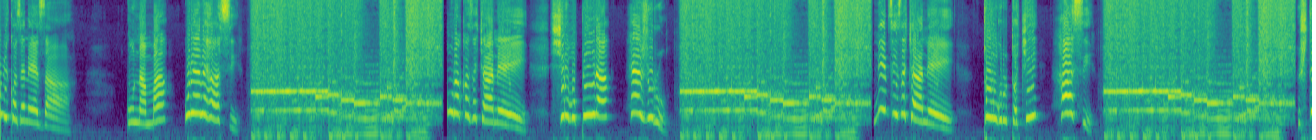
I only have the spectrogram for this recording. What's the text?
Ubikoze neza. Unama urebe hasi. Urakoze cyane. Shyira umupira hejuru. Ni byiza cyane. Tunga urutoki hasi. Inshuti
